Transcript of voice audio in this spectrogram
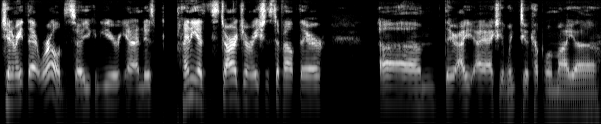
generate that world. So you can you know, and there's plenty of star generation stuff out there. Um, there I, I actually linked to a couple of my uh.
